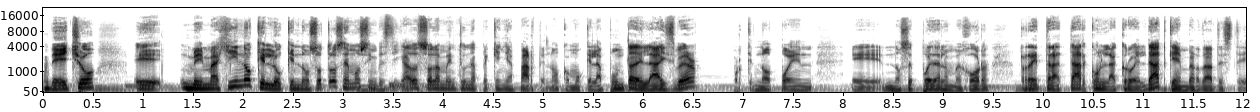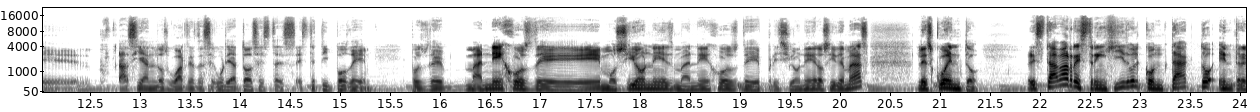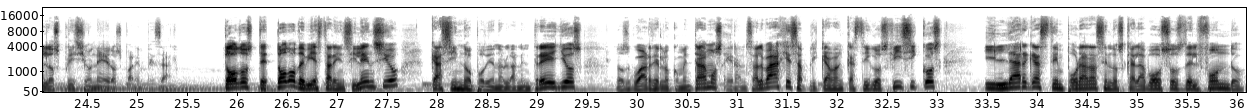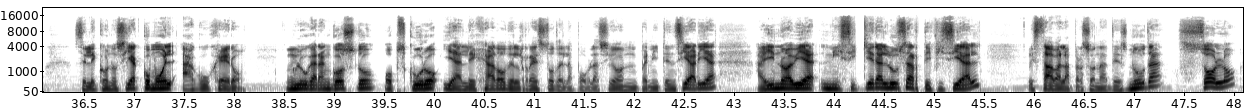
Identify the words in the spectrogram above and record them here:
De hecho, eh, me imagino que lo que nosotros hemos investigado es solamente una pequeña parte, ¿no? Como que la punta del iceberg, porque no pueden, eh, no se puede a lo mejor retratar con la crueldad que en verdad este, hacían los guardias de seguridad, este, este tipo de, pues de manejos de emociones, manejos de prisioneros y demás. Les cuento, estaba restringido el contacto entre los prisioneros, para empezar. Todos, de todo debía estar en silencio, casi no podían hablar entre ellos, los guardias lo comentamos, eran salvajes, aplicaban castigos físicos y largas temporadas en los calabozos del fondo. Se le conocía como el agujero, un lugar angosto, oscuro y alejado del resto de la población penitenciaria. Ahí no había ni siquiera luz artificial, estaba la persona desnuda, solo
